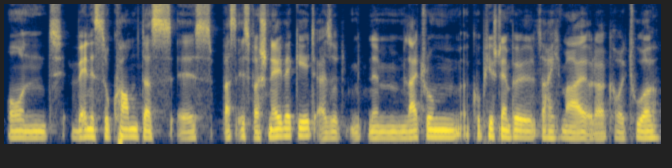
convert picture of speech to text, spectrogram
Und wenn es so kommt, dass es was ist, was schnell weggeht, also mit einem Lightroom-Kopierstempel, sag ich mal, oder Korrektur,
